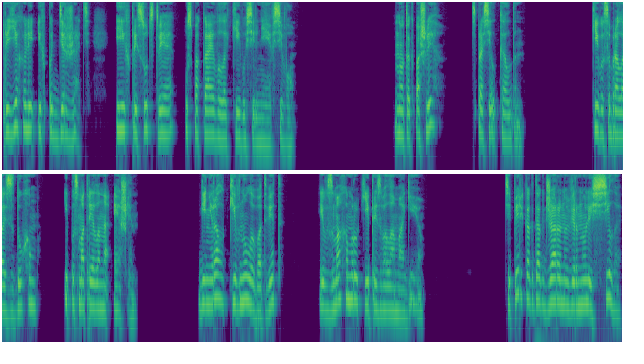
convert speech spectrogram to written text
приехали их поддержать, и их присутствие успокаивало Киву сильнее всего. «Ну так пошли?» — спросил Келден. Кива собралась с духом и посмотрела на Эшлин. Генерал кивнула в ответ и взмахом руки призвала магию. Теперь, когда к Джарану вернулись силы,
